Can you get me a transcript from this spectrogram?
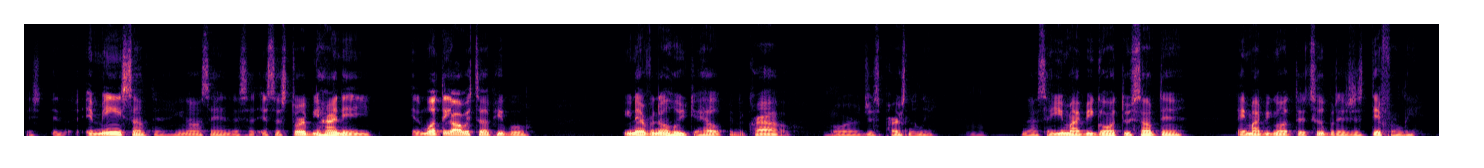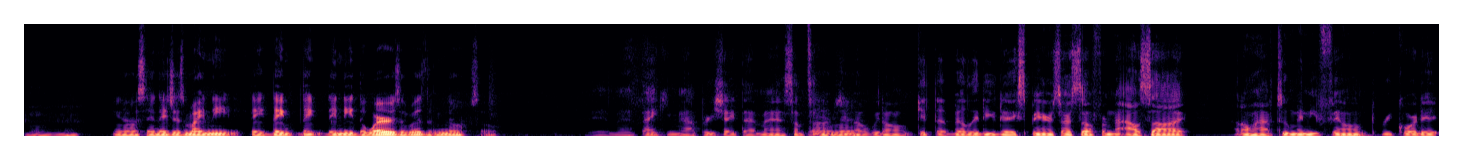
it, it means something you know what i'm saying it's a, it's a story behind it and one thing i always tell people you never know who you can help in the crowd or just personally Mm. you know i'm saying you might be going through something they might be going through it too but it's just differently you know what I'm saying? They just might need they they they, they need the words of wisdom, you know. So Yeah, man. Thank you, man. I appreciate that, man. Sometimes, you man. know, we don't get the ability to experience ourselves from the outside. I don't have too many filmed, recorded,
